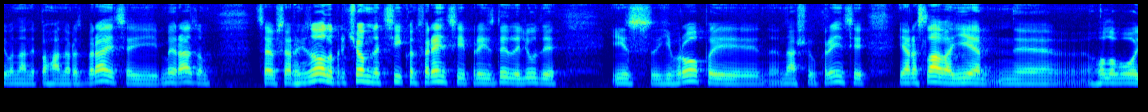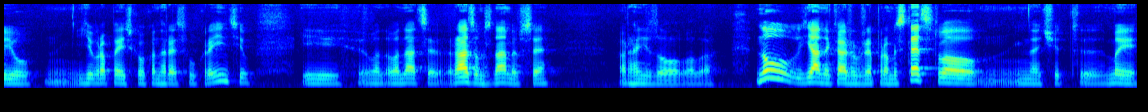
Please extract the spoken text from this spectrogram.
вона непогано розбирається, і ми разом це все організовували. Причому на ці конференції приїздили люди із Європи, наші українці. Ярослава є е, головою Європейського конгресу українців, і вона це разом з нами все організовувала. Ну, я не кажу вже про мистецтво. Значить, е, ми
